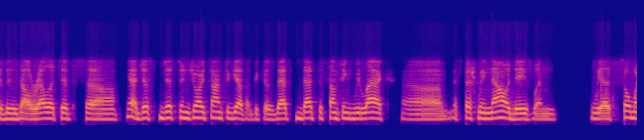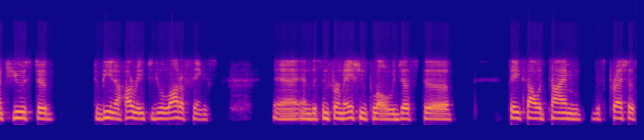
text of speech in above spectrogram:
to visit our relatives. Uh, yeah, just just to enjoy time together because that that is something we lack, uh, especially nowadays when we are so much used to to be in a hurry to do a lot of things. Uh, and this information flow, we just uh, takes our time, this precious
